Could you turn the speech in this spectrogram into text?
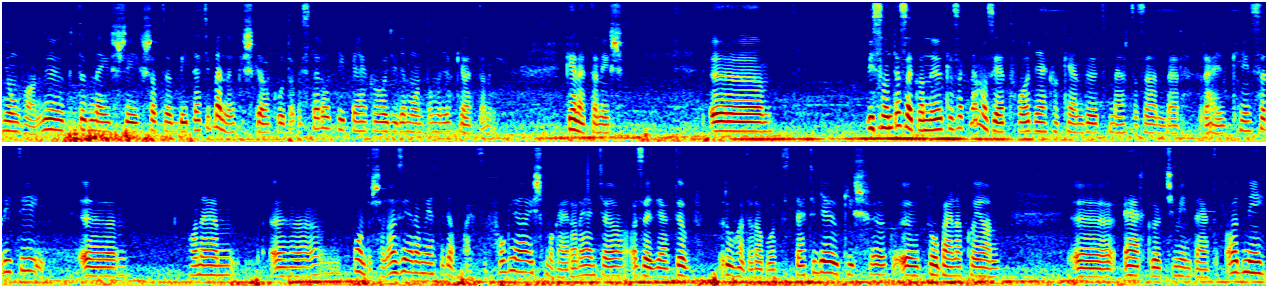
nyomva a nők, több nehézség, stb. Tehát bennünk is kialakultak a sztereotípiák, ahogy ugye mondtam, hogy a keleten, keleten is. Ö, viszont ezek a nők, ezek nem azért hordják a kendőt, mert az ember rájuk kényszeríti, ö, hanem pontosan azért, amiért egy apáca fogja, és magára rántja az egyre több ruhadarabot. Tehát ugye ők is próbálnak olyan erkölcsi mintát adni,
